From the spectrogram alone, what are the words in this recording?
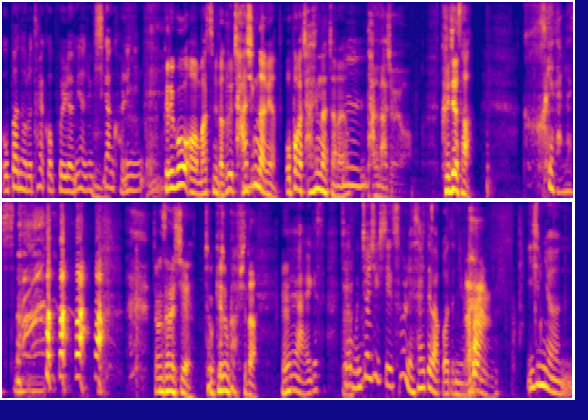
오빠 노릇 할 거 보려면 좀 시간 걸리는데. 그리고 어 맞습니다. 그리고 자식 나면 오빠가 자식 낳잖아요. 음. 달라져요. 그제사 크게 않아요. 정선혜 씨 좋게 좀 갑시다. 예? 네, 알겠어요. 제가 문천식 씨 24살 때 봤거든요. 20년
